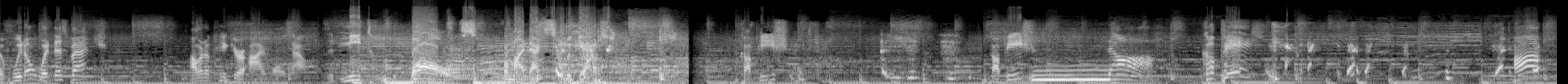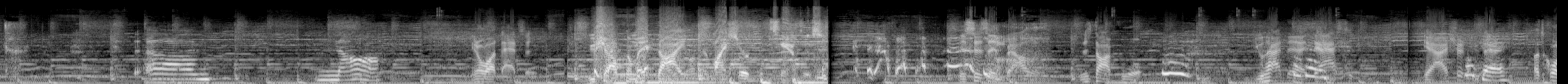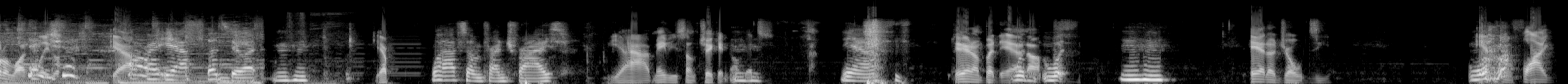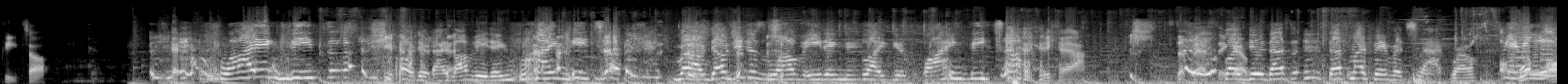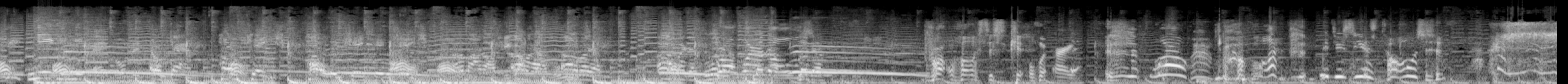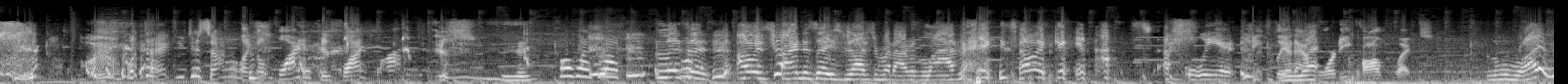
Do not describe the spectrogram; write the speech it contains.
If we don't win this match, I'm gonna pick your eyeballs out. The meat balls for my next spaghetti. Capiche? Capiche? Nah. Capiche? huh? Um. Nah. You know what? That's it. You shall commit die under my circumstances. this is invalid. This is not cool. You had the audacity. Yeah, I should. Okay. Let's go to lunch Yeah, later. should. Yeah. All right. Yeah. Let's do it. Mhm. Yep. We'll have some French fries. Yeah, maybe some chicken nuggets. Yeah. And a banana. What? What? Mhm. And a Jonesy. And a flying pizza. Flying pizza. Yeah. Oh, dude, I love eating flying pizza. Bro, don't you just love eating like flying pizza? yeah. It's the best thing Like, ever. dude, that's that's my favorite snack, bro. Oh, oh, oh, okay, go to Oh, town. damn. Oh, Oh. change. Holy change, change, Oh, change. oh. Oh, my god. She Oh, got my god. Oh, my god. Oh, my god. Look Bro, at what are look at- those? look at- Bro, what was this kid wearing? Whoa! Bro, what? Did you see his toes? what the heck? You just sounded like a fly that just fly fly. oh my god. Listen, I was trying to say shush, but I was laughing, so it came out so weird. Let's clear that horny complex. What?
